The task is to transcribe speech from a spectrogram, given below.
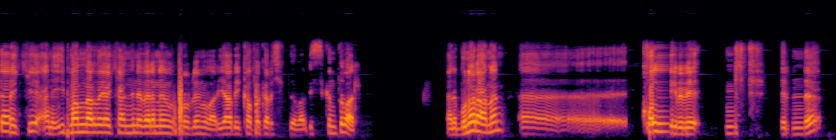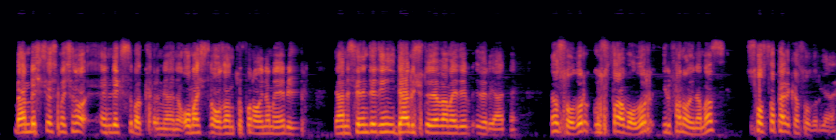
demek ki hani idmanlarda ya kendine verememe problemi var ya bir kafa karışıklığı var bir sıkıntı var. Yani buna rağmen e, Konya gibi bir maçlarında ben Beşiktaş maçına endeksi bakıyorum yani. O maçta Ozan Tufan oynamayabilir. Yani senin dediğin ideal üçlü devam edebilir yani. Nasıl olur? Gustavo olur, İrfan oynamaz, Sosa Pelkas olur yani.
